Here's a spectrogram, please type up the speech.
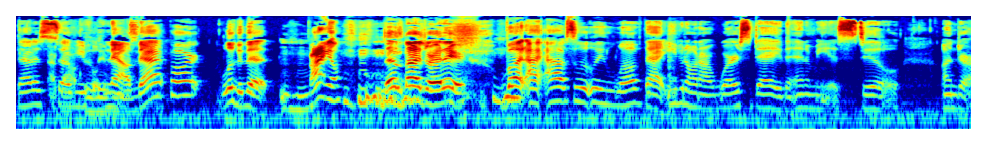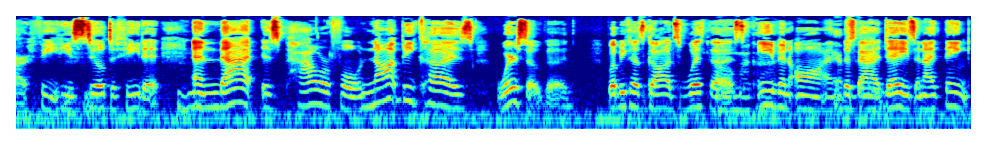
That is so beautiful. deliverance. Now that part, look at that. Mhm. Bam. That's nice right there. But I absolutely love that. Even on our worst day, the enemy is still under our feet. He's Mm-hmm. still defeated. And that is powerful, not because we're so good, but because God's with Oh us my God. even on the bad days. And I think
